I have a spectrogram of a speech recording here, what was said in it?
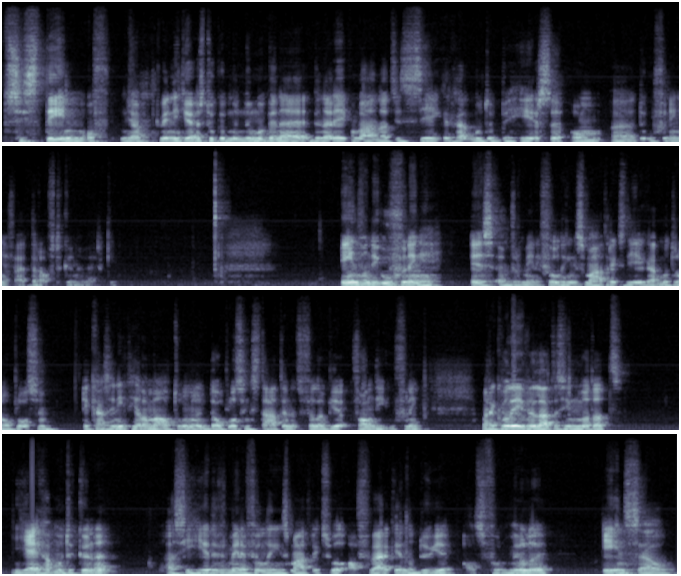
systeem, of ja, ik weet niet juist hoe ik het moet noemen binnen, binnen rekenplanen, dat je zeker gaat moeten beheersen om uh, de oefeningen verder af te kunnen werken. Een van die oefeningen is een vermenigvuldigingsmatrix die je gaat moeten oplossen. Ik ga ze niet helemaal tonen, de oplossing staat in het filmpje van die oefening. Maar ik wil even laten zien wat dat jij gaat moeten kunnen als je hier de vermenigvuldigingsmatrix wil afwerken. Dan doe je als formule één cel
